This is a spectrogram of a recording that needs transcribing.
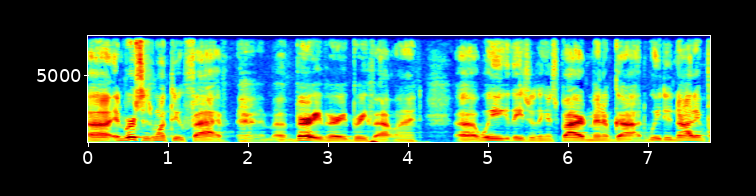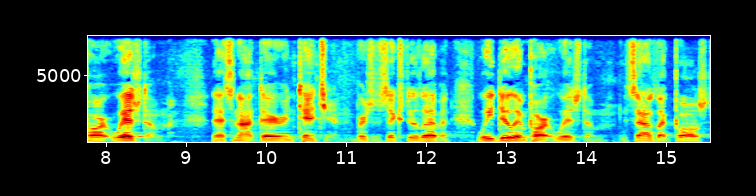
Uh, in verses one through five, a very very brief outline. Uh, we these are the inspired men of God. We do not impart wisdom. That's not their intention. Verses six to eleven. We do impart wisdom. It sounds like Paul's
